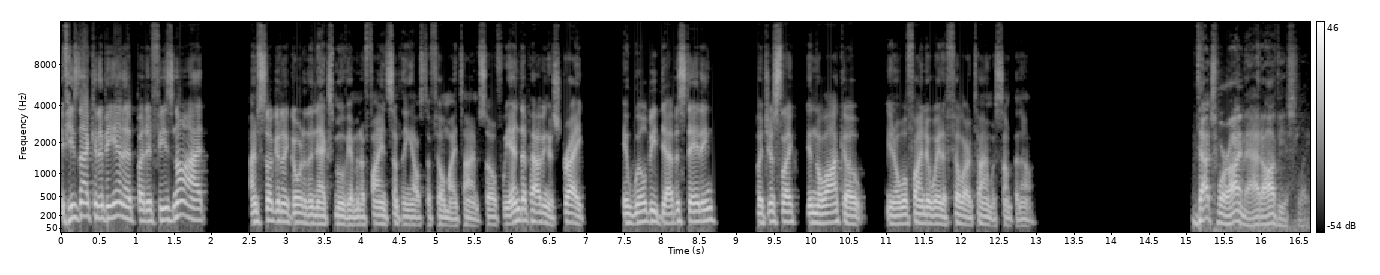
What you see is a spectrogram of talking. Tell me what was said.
if he's not going to be in it, but if he's not, I'm still going to go to the next movie. I'm going to find something else to fill my time. So if we end up having a strike, it will be devastating. But just like in the lockout, you know, we'll find a way to fill our time with something else. That's where I'm at, obviously.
